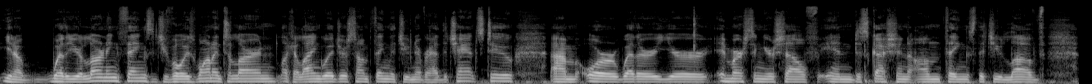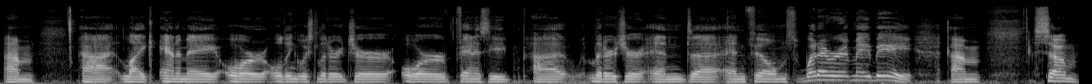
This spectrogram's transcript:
you know, whether you're learning things that you've always wanted to learn, like a language or something that you've never had the chance to, um, or whether you're immersing yourself in discussion on things that you love. Uh, like anime or old English literature or fantasy uh, literature and uh, and films, whatever it may be. Um, so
